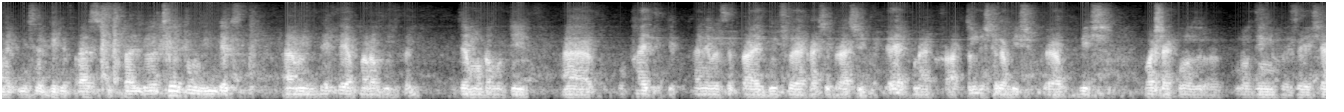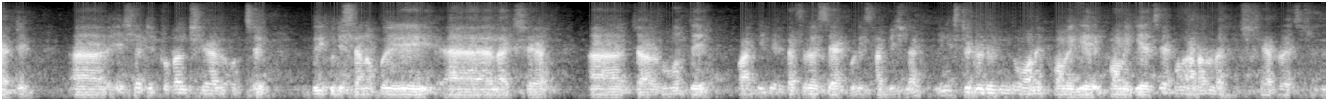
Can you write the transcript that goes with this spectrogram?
অনেক নিচের দিকে প্রাইস প্রাইস রয়েছে এবং ইন্ডেক্স দেখলে আপনারা বুঝবেন যে মোটামুটি কোথায় থেকে কোথায় নেমেছে প্রায় দুইশো একাশি বিরাশি থেকে এখন একশো আটচল্লিশ টাকা বিশ বিশ পয়সায় ক্লোজিং হয়েছে এই শেয়ারটি এই শেয়ারটির টোটাল শেয়ার হচ্ছে দুই কোটি ছিয়ানব্বই লাখ শেয়ার যার মধ্যে পাবলিকের কাছে রয়েছে এক কোটি ছাব্বিশ লাখ। ইনস্টিটিউটে কিন্তু অনেক কমে গিয়ে, কমে গিয়েছে। এখন আঠারো লাখ শেয়ার রয়েছে শুধু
